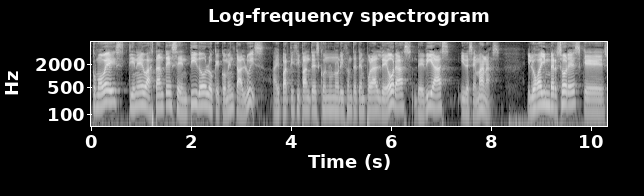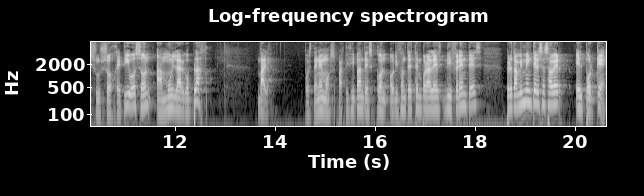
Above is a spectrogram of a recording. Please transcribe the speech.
Como veis, tiene bastante sentido lo que comenta Luis. Hay participantes con un horizonte temporal de horas, de días y de semanas. Y luego hay inversores que sus objetivos son a muy largo plazo. Vale, pues tenemos participantes con horizontes temporales diferentes, pero también me interesa saber el por qué.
